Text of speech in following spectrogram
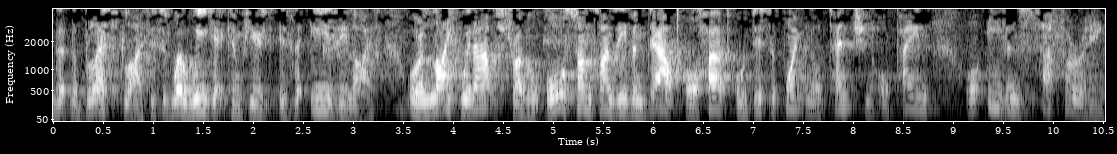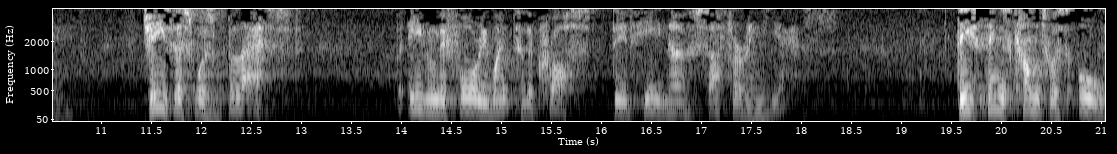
that the blessed life, this is where we get confused, is the easy life, or a life without struggle, or sometimes even doubt, or hurt, or disappointment, or tension, or pain, or even suffering. Jesus was blessed. But even before he went to the cross, did he know suffering? Yes. These things come to us all.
